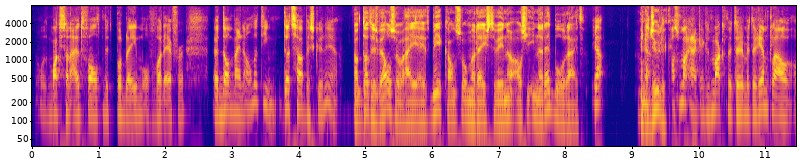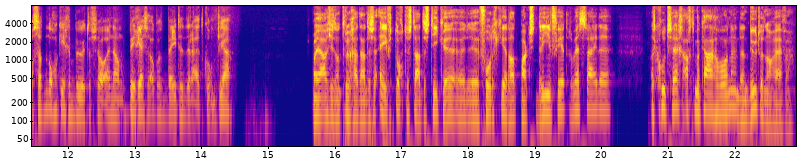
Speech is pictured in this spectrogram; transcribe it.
Omdat Max dan uitvalt met problemen of whatever. eh, dan bij een ander team. Dat zou best kunnen, ja. Want dat is wel zo. Hij heeft meer kans om een race te winnen als je in een Red Bull rijdt. Ja, Ja, natuurlijk. als ja, kijk, het Max met de, met de remklauw. Als dat nog een keer gebeurt of zo. En dan Perez ook wat beter eruit komt. Ja, Maar ja, als je dan terug gaat naar de, even toch de statistieken. eh, De vorige keer had Max 43 wedstrijden, als ik goed zeg, achter elkaar gewonnen. Dan duurt het nog even.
